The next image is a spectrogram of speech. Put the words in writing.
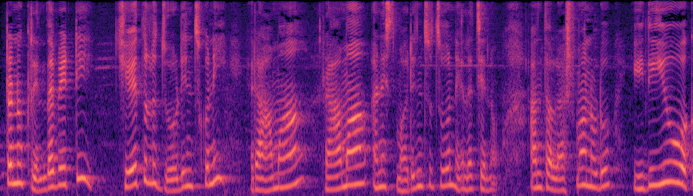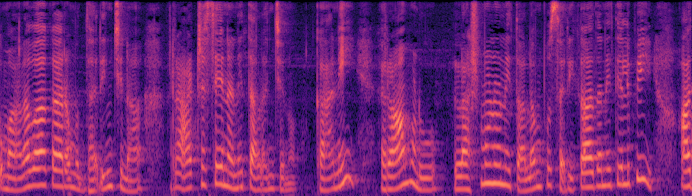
పుట్టను క్రిందబెట్టి చేతులు జోడించుకొని రామా రామా అని స్మరించుచూ నిలచెను. అంత లక్ష్మణుడు ఇదియూ ఒక మానవాకారము ధరించిన రాక్షసేనని తలంచెను. కానీ రాముడు లక్ష్మణుని తలంపు సరికాదని తెలిపి ఆ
